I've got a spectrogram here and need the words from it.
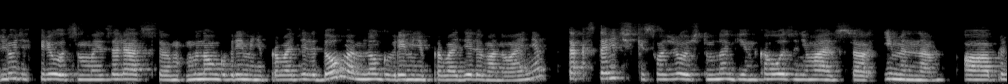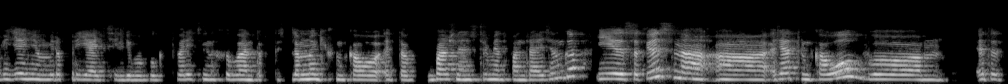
люди в период самоизоляции много времени проводили дома и много времени проводили в онлайне. Так исторически сложилось, что многие НКО занимаются именно а, проведением мероприятий либо благотворительных ивентов. То есть для многих НКО это важный инструмент фандрайзинга. И, соответственно, а, ряд НКО в этот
